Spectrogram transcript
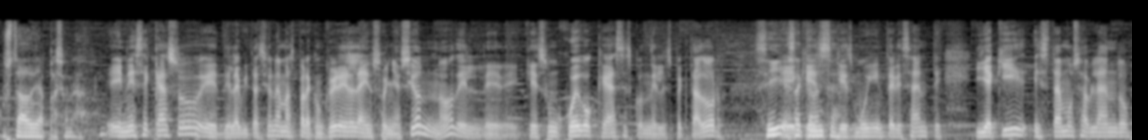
gustado y apasionado. En ese caso eh, de la habitación, nada más para concluir, era la ensoñación, ¿no? Del, de, de, que es un juego que haces con el espectador. Sí, exactamente. Que es, que es, muy interesante. Y aquí estamos hablando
